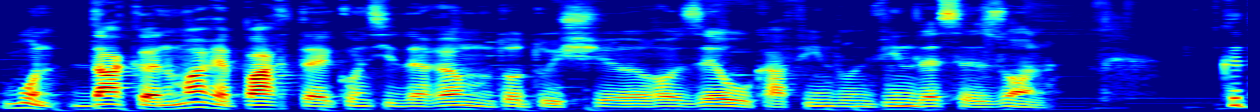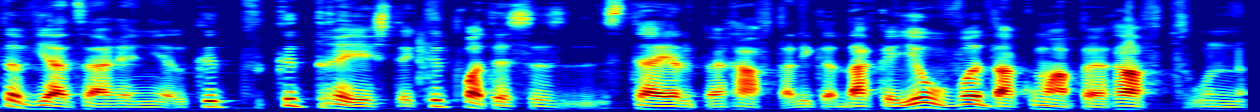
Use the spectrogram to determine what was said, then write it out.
Bun, dacă în mare parte considerăm totuși rozeul ca fiind un vin de sezon, câtă viață are în el, cât, cât trăiește, cât poate să stea el pe raft. Adică dacă eu văd acum pe raft un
